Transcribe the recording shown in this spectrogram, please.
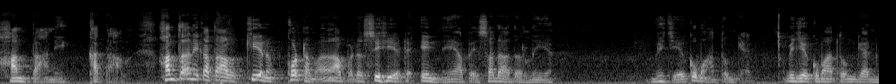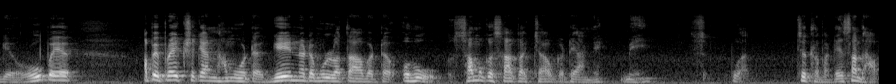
හන්තානේ කතාව. හන්තානේ කතාව කියන කොටම අපට සිහියට එන්නේ අපේ සදාදරණය විජය කුමාතුන්ගැන්. විජය කුමාතුන්ගැන්ගේ රූපය අපේ ප්‍රේක්ෂකයන් හමුවට ගේන්නට මුල් වතාවට ඔහු සමුඛ සාකච්ඡාවකට යන්නේ මේ පුවත් චිත්‍රපටය සඳහා.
